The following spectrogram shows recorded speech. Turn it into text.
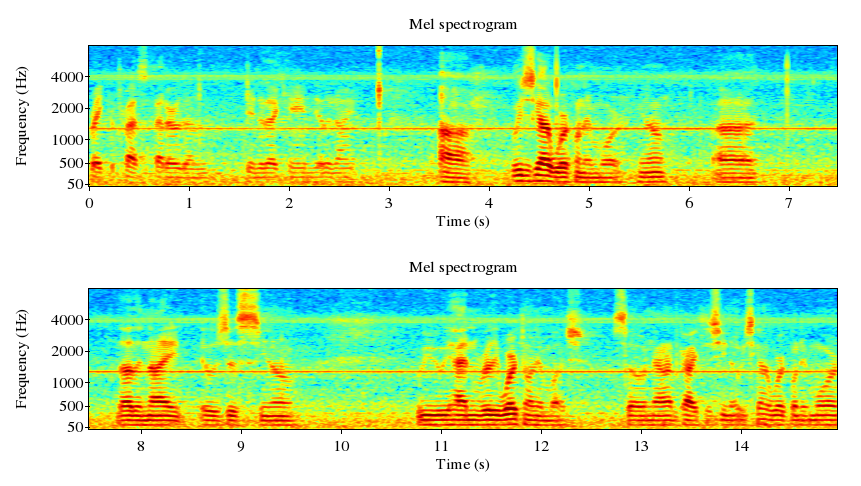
break the press better than of that game the other night? Uh, we just got to work on it more, you know. Uh, the other night, it was just, you know, we, we hadn't really worked on it much. So now in practice, you know, we just got to work on it more,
